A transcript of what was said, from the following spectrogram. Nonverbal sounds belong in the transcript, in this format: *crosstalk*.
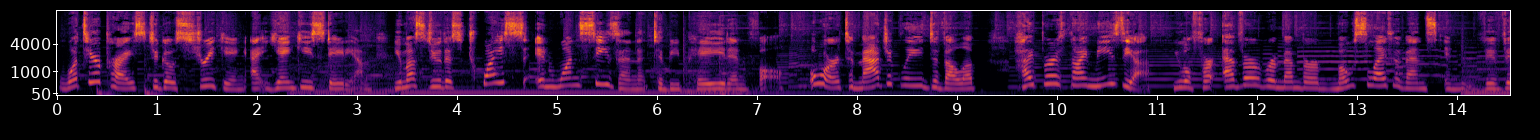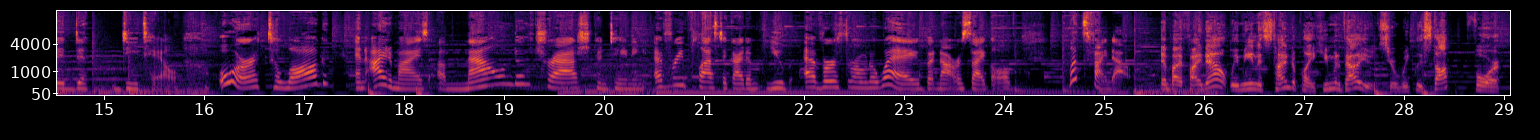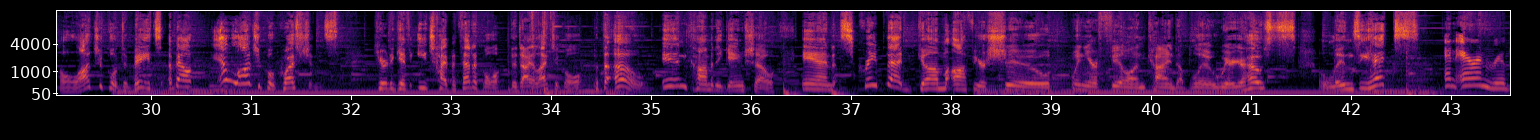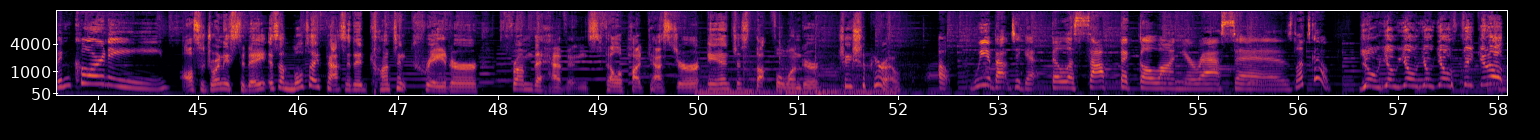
What's your price to go streaking at Yankee Stadium? You must do this twice in one season to be paid in full. Or to magically develop hyperthymesia. You will forever remember most life events in vivid detail. Or to log and itemize a mound of trash containing every plastic item you've ever thrown away but not recycled. Let's find out. And by find out, we mean it's time to play Human Values, your weekly stop for logical debates about illogical questions. Here to give each hypothetical the dialectical, put the O in comedy game show, and scrape that gum off your shoe when you're feeling kinda blue. We're your hosts, Lindsay Hicks. And Aron Rubin Corney. Also joining us today is a multifaceted content creator from the heavens, fellow podcaster, and just thoughtful wonder, Jay Shapiro. Oh, we about to get philosophical on your asses. Let's go. Yo, yo, yo, yo, yo, think it up!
